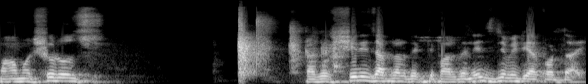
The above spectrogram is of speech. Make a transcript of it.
মোহাম্মদ সুরজ। তাদের সিরিজ আপনারা দেখতে পারবেন এইচডি মিডিয়ার পর্দায়।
